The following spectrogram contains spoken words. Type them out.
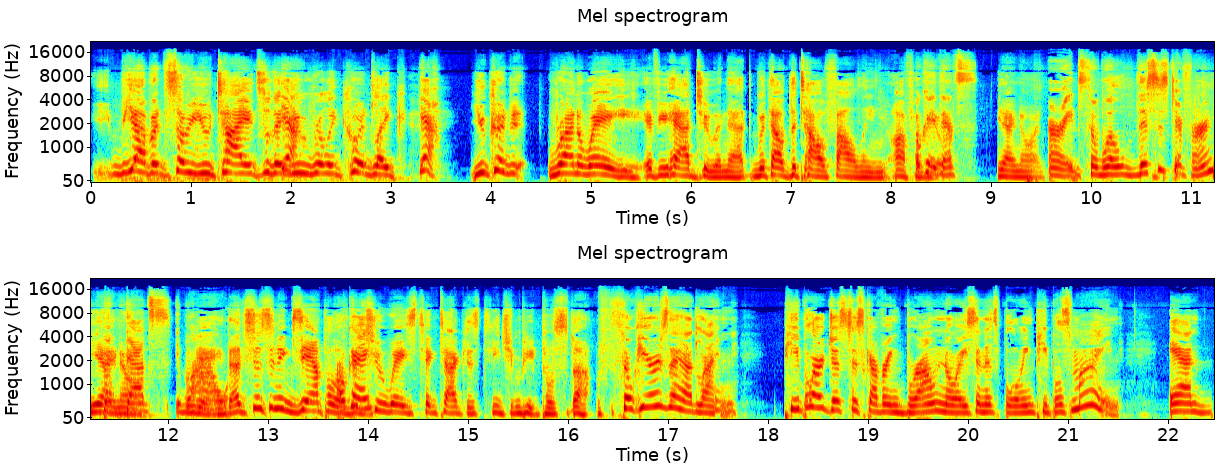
yeah. But so you tie it so that Yeah. you really could like, Yeah. you could run away if you had to in that without the towel falling off. of Okay, you. that's yeah, I know it. all right. So, well, this is different. Yeah, but I know. that's wow. Okay, that's just an example of Okay. the two ways TikTok is teaching people stuff. So here's the headline People are just discovering brown noise and it's blowing people's mind. And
